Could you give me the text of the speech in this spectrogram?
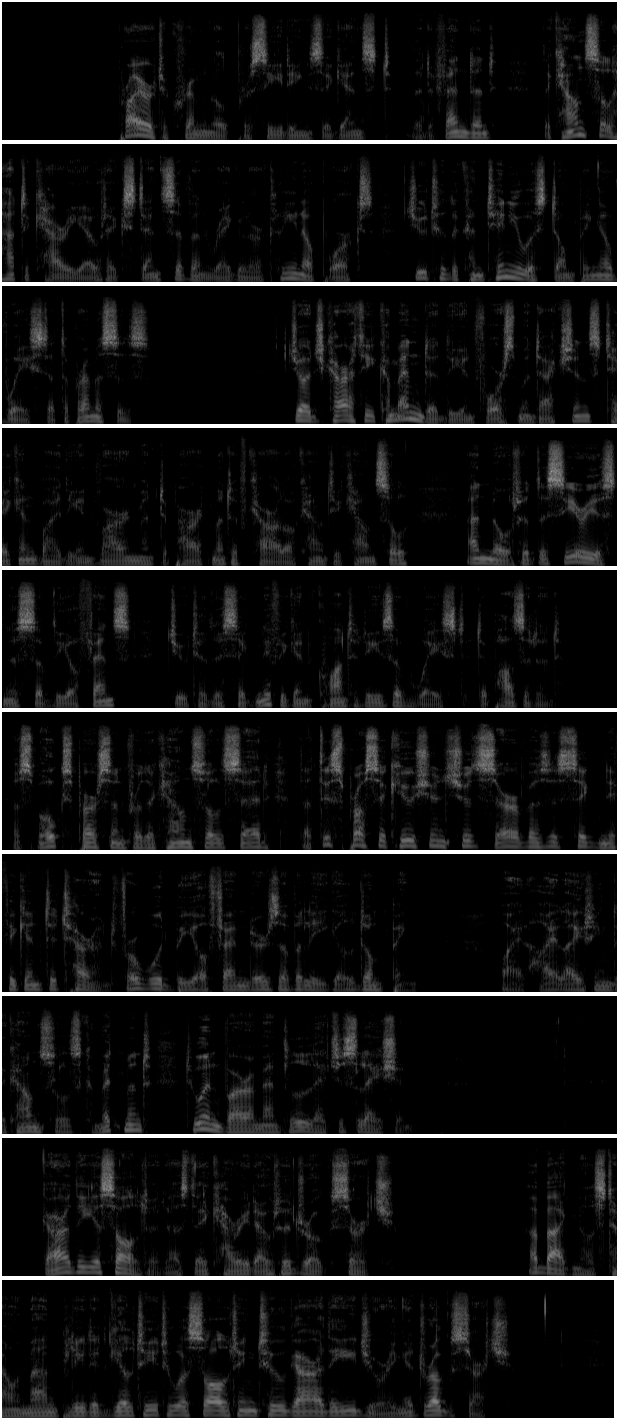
Prior to criminal proceedings against the defendant, the council had to carry out extensive and regular clean-up works due to the continuous dumping of waste at the premises. Judge Carthy commended the enforcement actions taken by the Environment Department of Carlow County Council and noted the seriousness of the offence due to the significant quantities of waste deposited. A spokesperson for the council said that this prosecution should serve as a significant deterrent for would be offenders of illegal dumping, while highlighting the council's commitment to environmental legislation. Gardaí assaulted as they carried out a drug search. A Bagnallstown man pleaded guilty to assaulting two Gardaí during a drug search.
